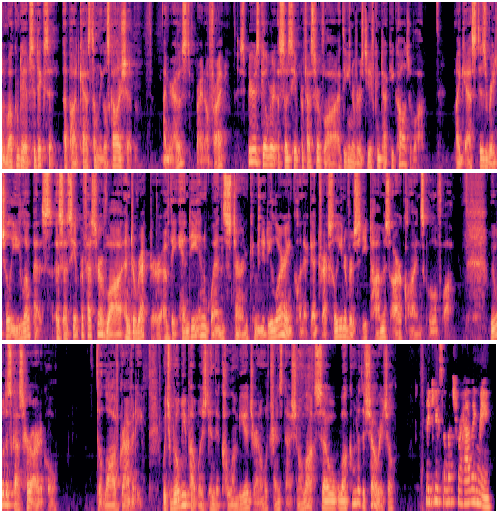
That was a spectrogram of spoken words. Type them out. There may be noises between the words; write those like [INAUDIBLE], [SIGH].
And welcome to Ipse Dixit, a podcast on legal scholarship. I'm your host, Brian L. Frye, Spears Gilbert Associate Professor of Law at the University of Kentucky College of Law. My guest is Rachel E. Lopez, Associate Professor of Law and Director of the Andy and Gwen Stern Community Lawyering Clinic at Drexel University Thomas R. Kline School of Law. We will discuss her article, The Law of Gravity, which will be published in the Columbia Journal of Transnational Law. So, welcome to the show, Rachel. Thank you so much for having me.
